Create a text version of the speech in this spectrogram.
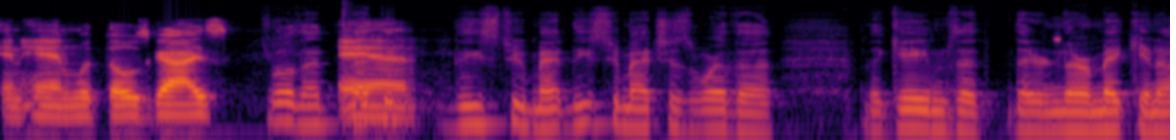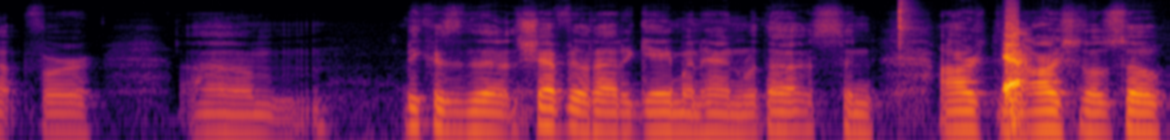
in hand with those guys. Well, that, I And- think these two ma- these two matches were the the games that they're they're making up for, um, because the Sheffield had a game on hand with us and our Yeah. Arsenal. So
